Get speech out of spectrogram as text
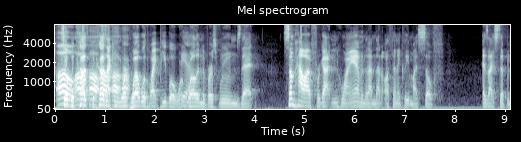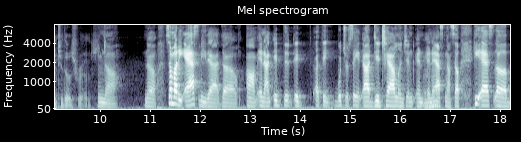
Oh, so because oh, oh, because I oh, can work oh. well with white people, work Yeah. well in diverse rooms, that somehow I've forgotten who I am and that I'm not authentically myself as I step into those rooms. No, no. Somebody asked me that though, um, and I it, it, it I think what you're saying I did challenge and, and, and ask myself. He asked. Uh,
